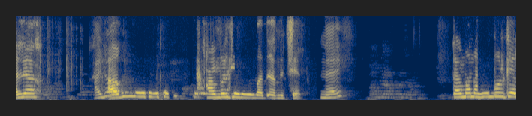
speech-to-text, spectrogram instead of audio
Alo. Alo. Ablam hamburger olmadığın için. Ne? Sen bana hamburger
